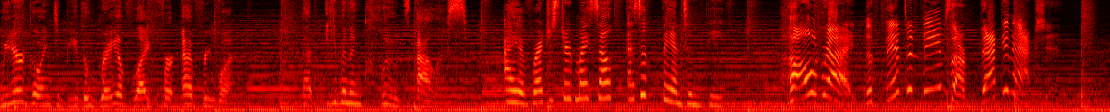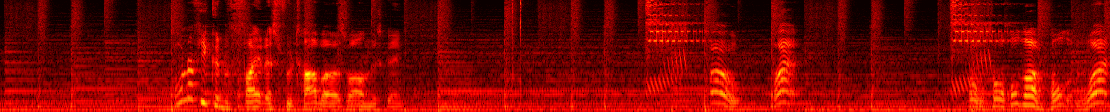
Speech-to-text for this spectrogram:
We are going to be the ray of light for everyone. that even includes Alice. I have registered myself as a Phantom Thief. All right, the Phantom Thieves are back in action. I wonder if you could fight as Futaba as well in this game. Oh, what? Oh, oh hold up, hold up, what?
